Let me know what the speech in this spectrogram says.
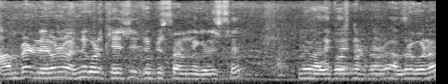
కాంప్లెంట్లు ఏమైనా అన్నీ కూడా చేసి చూపిస్తాను మీకు గెలిస్తే మేము అది కోరుకుంటున్నాం. అందరూ కూడా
